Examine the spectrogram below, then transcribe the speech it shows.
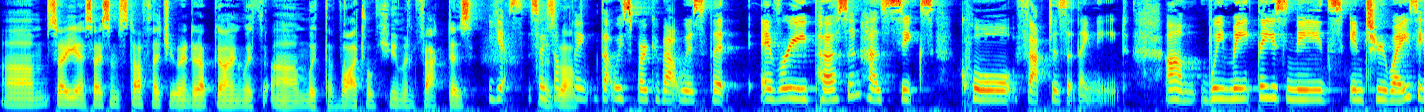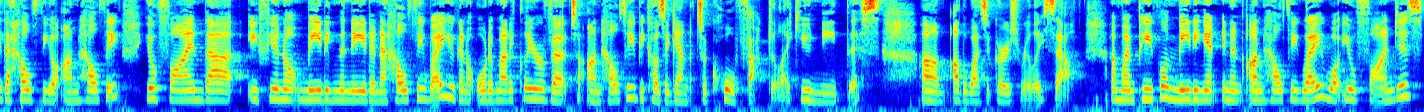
Um, so yeah, so some stuff that you ended up going with, um, with the vital human factors. Yes. So as well. something that we spoke about was that every person has six core factors that they need. Um, we meet these needs in two ways, either healthy or unhealthy. You'll find that if you're not meeting the need in a healthy way, you're going to automatically revert to unhealthy because again, it's a core factor. Like you need this. Um, otherwise it goes really south. And when people are meeting it in an unhealthy way, what you'll find is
